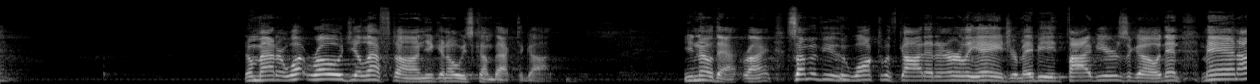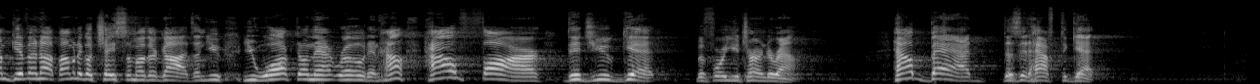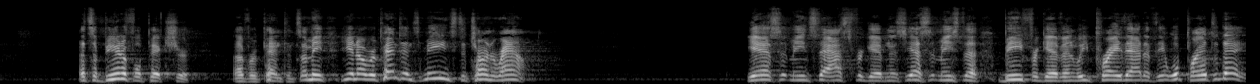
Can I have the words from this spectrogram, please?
No matter what road you left on, you can always come back to God. You know that, right? Some of you who walked with God at an early age or maybe five years ago, and then, man, I'm giving up. I'm going to go chase some other gods. And you, you walked on that road, and how, how far did you get before you turned around? How bad does it have to get? That's a beautiful picture of repentance. I mean, you know, repentance means to turn around. Yes, it means to ask forgiveness. Yes, it means to be forgiven. We pray that at the end. We'll pray it today.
